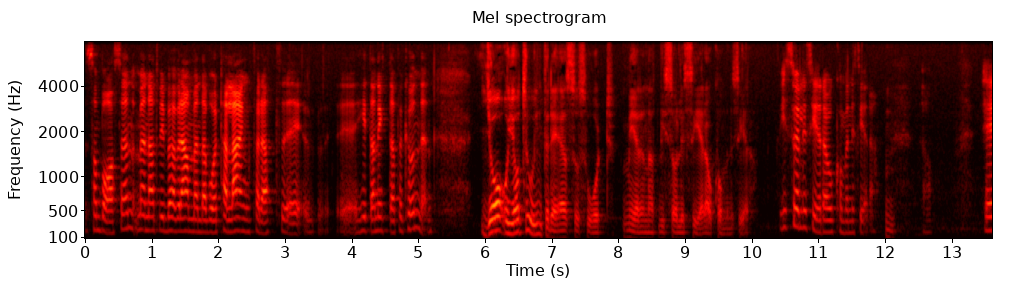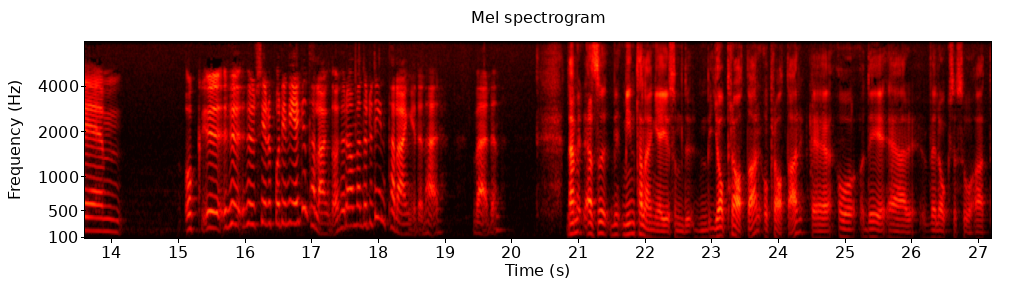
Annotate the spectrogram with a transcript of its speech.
som basen men att vi behöver använda vår talang för att eh, eh, hitta nytta för kunden. Ja, och jag tror inte det är så svårt mer än att visualisera och kommunicera. Visualisera och kommunicera. Mm. Ja. Ehm, och eh, hur, hur ser du på din egen talang då? Hur använder du din talang i den här världen? Nej, men alltså, min talang är ju som du, jag pratar och pratar eh, och det är väl också så att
